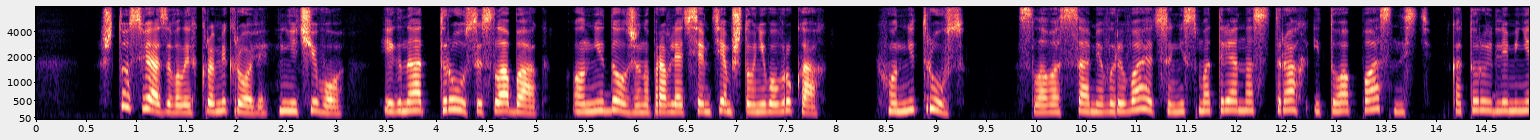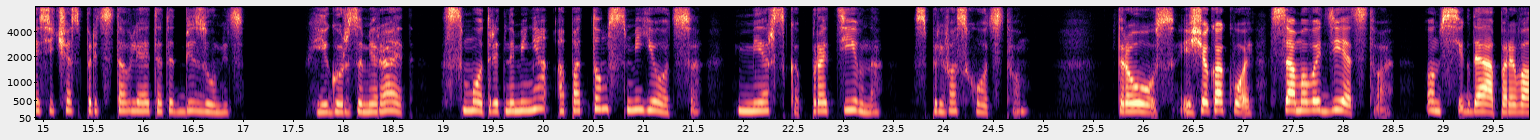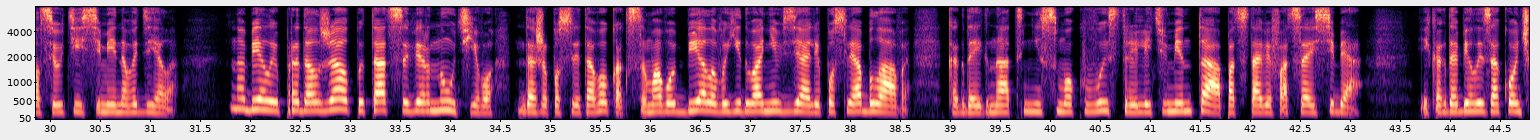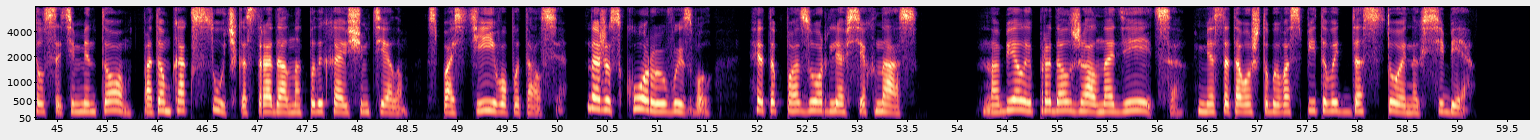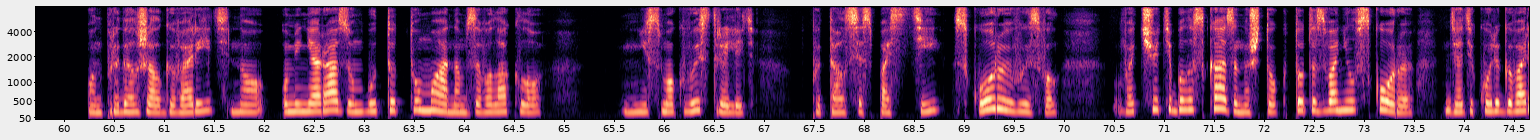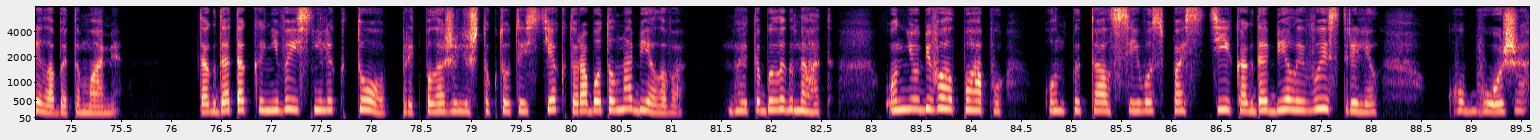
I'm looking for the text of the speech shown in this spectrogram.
Что связывало их, кроме крови? Ничего. Игнат трус и слабак. Он не должен управлять всем тем, что у него в руках. Он не трус. Слова сами вырываются, несмотря на страх и ту опасность, которую для меня сейчас представляет этот безумец. Егор замирает, смотрит на меня, а потом смеется — Мерзко, противно, с превосходством. Трус, еще какой, с самого детства. Он всегда порывался уйти из семейного дела. Но Белый продолжал пытаться вернуть его, даже после того, как самого Белого едва не взяли после облавы, когда Игнат не смог выстрелить в мента, подставив отца и себя. И когда Белый закончил с этим ментом, потом как сучка страдал над подыхающим телом, спасти его пытался, даже скорую вызвал — это позор для всех нас. Но Белый продолжал надеяться, вместо того, чтобы воспитывать достойных себе. Он продолжал говорить, но у меня разум будто туманом заволокло. Не смог выстрелить, пытался спасти, скорую вызвал. В отчете было сказано, что кто-то звонил в скорую, дядя Коля говорил об этом маме. Тогда так и не выяснили, кто, предположили, что кто-то из тех, кто работал на Белого. Но это был Игнат. Он не убивал папу. Он пытался его спасти, когда Белый выстрелил. О, Боже!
